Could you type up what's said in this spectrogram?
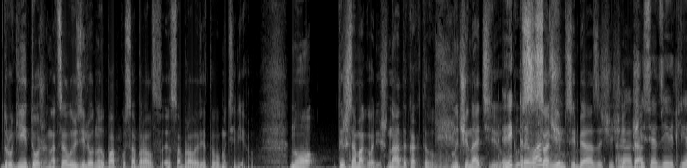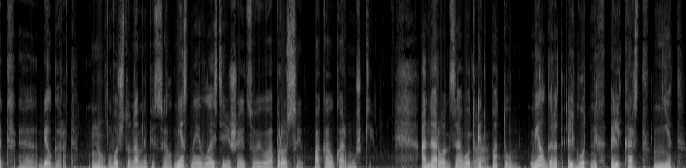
Другие тоже на целую зеленую папку собрал, с- собрал этого материала. Но ты же сама говоришь, надо как-то начинать э, Виктор Иванович, самим себя Э, защищать. да. 69 лет э, Белгород. Ну. Вот что нам написал. Местные власти решают свои вопросы пока у кормушки. А народ, завод Да. это потом. Белгород льготных лекарств нет.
